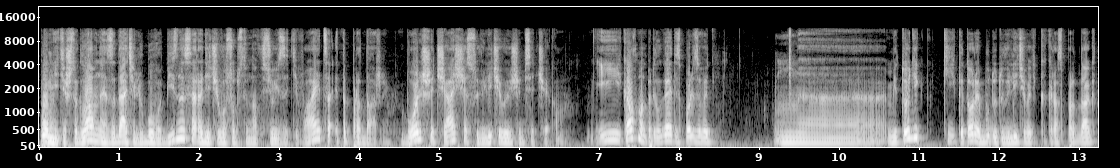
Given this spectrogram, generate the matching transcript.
Помните, что главная задача любого бизнеса, ради чего, собственно, все и затевается, это продажи. Больше, чаще, с увеличивающимся чеком. И Кауфман предлагает использовать э, методик, которые будут увеличивать как раз продакт,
